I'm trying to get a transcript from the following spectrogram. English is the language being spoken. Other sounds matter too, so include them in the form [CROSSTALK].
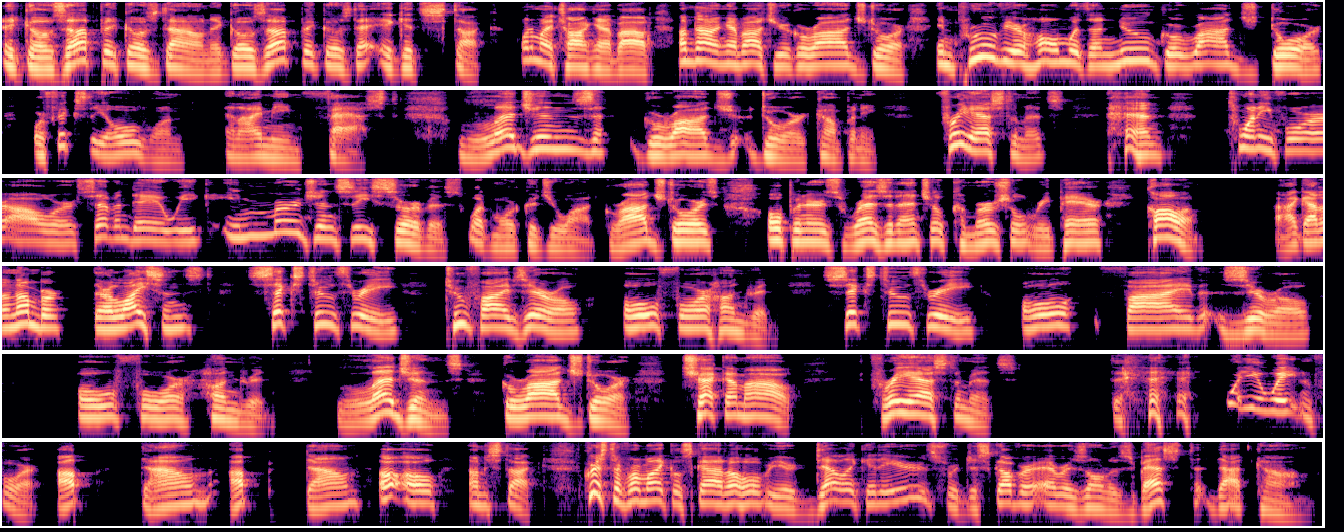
It goes up, it goes down, it goes up, it goes down, it gets stuck. What am I talking about? I'm talking about your garage door. Improve your home with a new garage door or fix the old one, and I mean fast. Legends Garage Door Company. Free estimates [LAUGHS] and 24 hour, seven day a week emergency service. What more could you want? Garage doors, openers, residential, commercial, repair. Call them. I got a number. They're licensed 623 250 0400. 623 050 0400. Legends Garage Door. Check them out. Free estimates. [LAUGHS] what are you waiting for? Up, down, up, down. Uh oh, I'm stuck. Christopher Michael Scott all over your delicate ears for discoverarizona's best.com.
